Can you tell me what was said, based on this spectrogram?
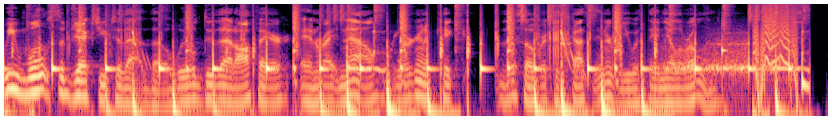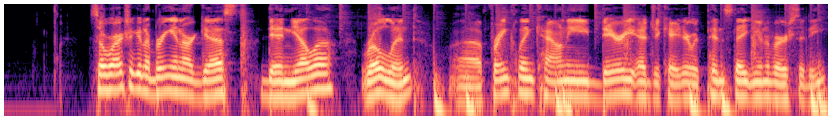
We won't subject you to that, though. We'll do that off air. And right now, we're going to kick this over to Scott's interview with Daniela Roland. So we're actually going to bring in our guest, Daniela Roland, uh, Franklin County dairy educator with Penn State University.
